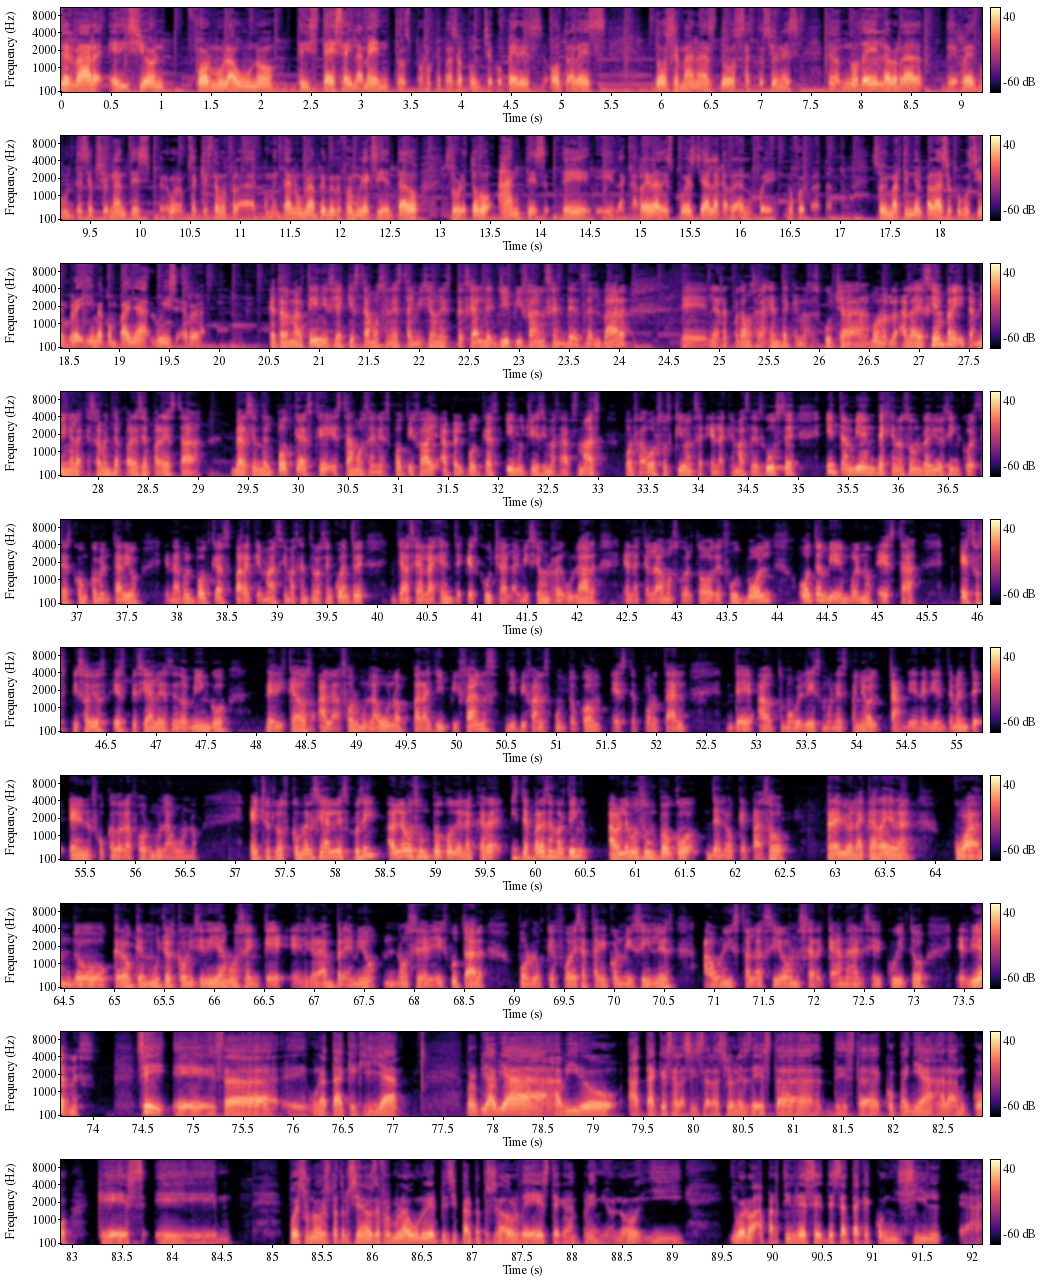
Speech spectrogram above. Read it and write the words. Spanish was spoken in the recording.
Desde el bar, edición Fórmula 1, tristeza y lamentos por lo que pasó con Checo Pérez, otra vez, dos semanas, dos actuaciones, no de él, la verdad, de Red Bull decepcionantes, pero bueno, pues aquí estamos para comentar un gran premio que fue muy accidentado, sobre todo antes de eh, la carrera, después ya la carrera no fue, no fue para tanto. Soy Martín del Palacio, como siempre, y me acompaña Luis Herrera. ¿Qué tal Martín? Y sí, aquí estamos en esta emisión especial de GP Fans en Desde el Bar. Eh, les recordamos a la gente que nos escucha, bueno, a la de siempre y también a la que solamente aparece para esta versión del podcast, que estamos en Spotify, Apple Podcast y muchísimas apps más. Por favor, suscríbanse en la que más les guste y también déjenos un review de 5 estrellas con comentario en Apple Podcast para que más y más gente nos encuentre, ya sea la gente que escucha la emisión regular en la que hablamos sobre todo de fútbol o también, bueno, esta, estos episodios especiales de domingo dedicados a la Fórmula 1 para GP Fans, gpfans.com, este portal de automovilismo en español, también evidentemente enfocado a la Fórmula 1. Hechos los comerciales, pues sí, hablemos un poco de la carrera. Y si te parece, Martín, hablemos un poco de lo que pasó previo a la carrera, cuando creo que muchos coincidíamos en que el Gran Premio no se debía disputar por lo que fue ese ataque con misiles a una instalación cercana al circuito el viernes. Sí, eh, eh, un ataque que ya bueno, ya había habido ataques a las instalaciones de esta, de esta compañía Aramco, que es eh, pues uno de los patrocinadores de Fórmula 1 y el principal patrocinador de este gran premio, ¿no? Y, bueno, a partir de ese, de ese ataque con misil, ah,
